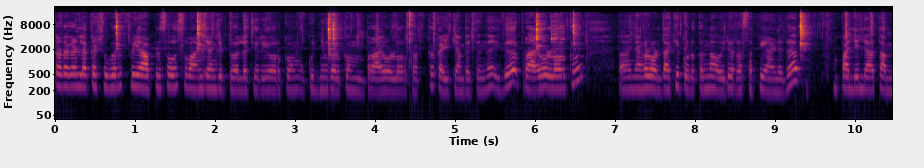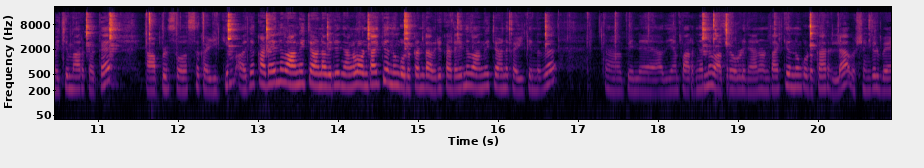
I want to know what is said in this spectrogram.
കടകളിലൊക്കെ ഷുഗർ ഫ്രീ ആപ്പിൾ സോസ് വാങ്ങിക്കാൻ കിട്ടുമല്ലോ ചെറിയവർക്കും കുഞ്ഞുങ്ങൾക്കും പ്രായമുള്ളവർക്കൊക്കെ കഴിക്കാൻ പറ്റുന്ന. ഇത് പ്രായമുള്ളവർക്ക് ഞങ്ങൾ ഉണ്ടാക്കി കൊടുക്കുന്ന ഒരു റെസിപ്പിയാണിത് പല്ലില്ലാത്ത അമ്മച്ചിമാർക്കൊക്കെ ആപ്പിൾ സോസ് കഴിക്കും. അത് കടയിൽ നിന്ന് വാങ്ങിച്ചാണ് അവർ ഞങ്ങൾ ഉണ്ടാക്കിയൊന്നും കൊടുക്കണ്ട. അവർ കടയിൽ നിന്ന് വാങ്ങിച്ചാണ് കഴിക്കുന്നത്. പിന്നെ അത് ഞാൻ പറഞ്ഞെന്ന് മാത്രമേ ഉള്ളൂ. ഞാൻ ഉണ്ടാക്കിയൊന്നും കൊടുക്കാറില്ല. പക്ഷെങ്കിൽ വേ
